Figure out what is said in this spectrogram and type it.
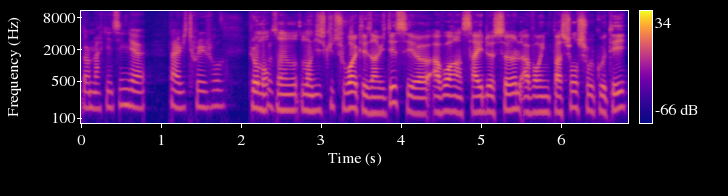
dans le marketing dans la vie de tous les jours. Puis on en, discute souvent avec les invités, c'est avoir un side hustle, avoir une passion sur le côté,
